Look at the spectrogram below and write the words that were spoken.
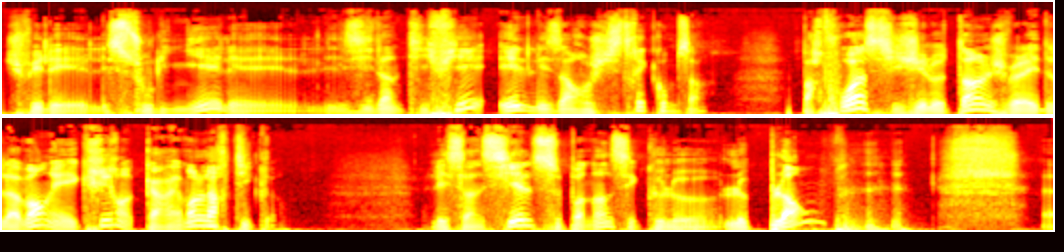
je vais les, souligner, les, identifier et les enregistrer comme ça. Parfois, si j'ai le temps, je vais aller de l'avant et écrire carrément l'article. L'essentiel, cependant, c'est que le, le plan euh,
